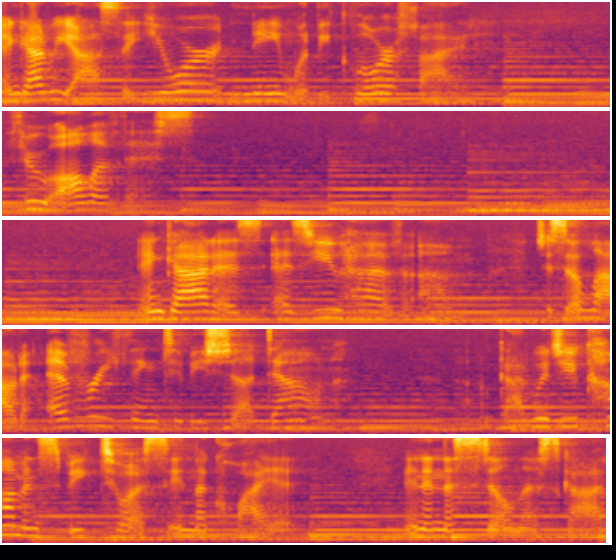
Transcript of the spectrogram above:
And God, we ask that your name would be glorified through all of this. And God, as, as you have um, just allowed everything to be shut down, um, God, would you come and speak to us in the quiet and in the stillness, God?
